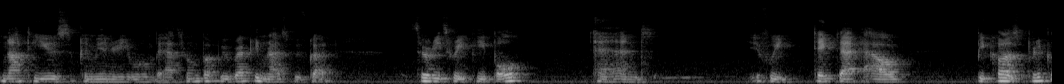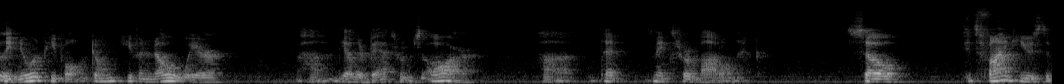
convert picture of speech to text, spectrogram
not to use the community room bathroom, but we recognize we've got 33 people, and if we take that out, because particularly newer people don't even know where uh, the other bathrooms are, uh, that makes for a bottleneck. So it's fine to use the,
